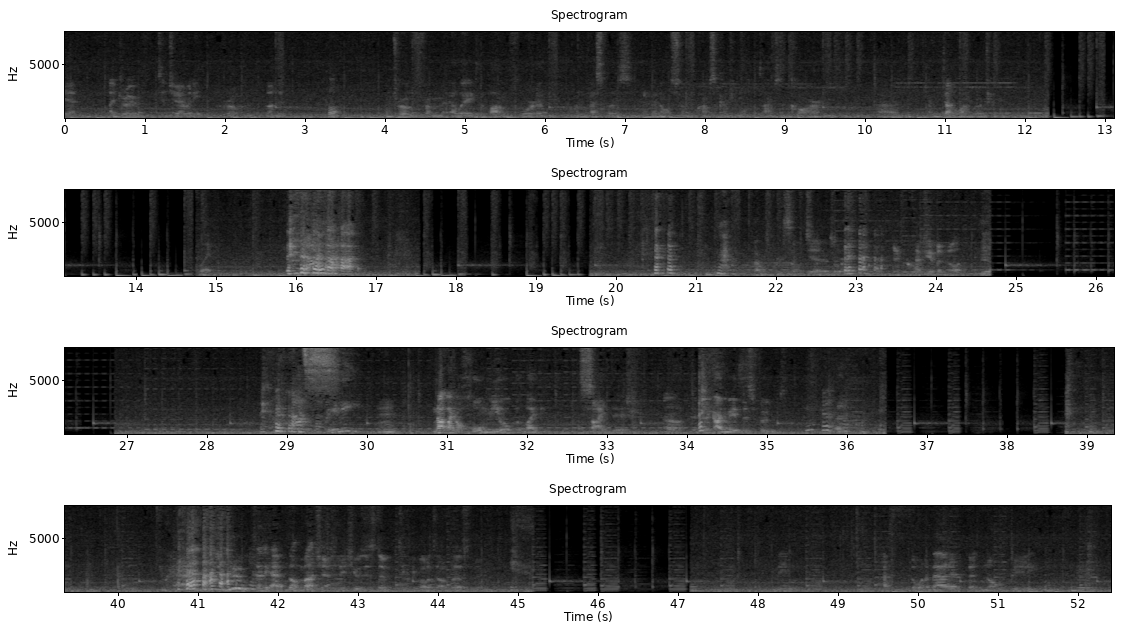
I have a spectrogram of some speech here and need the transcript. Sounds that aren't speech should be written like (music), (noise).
yeah. I drove to Germany from London. Cool. I drove from LA to the bottom of Florida on Vespas, and then also across the country multiple times in the car. Uh, I've done a lot of road tripping. That was pretty self-explanatory. Have you ever not? really? Mm. Not like a whole meal, but like a side dish. Oh. It's like I made this food. (laughs) Sally had not much actually. She was just a particularly volatile person. I've thought about it, but not really.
